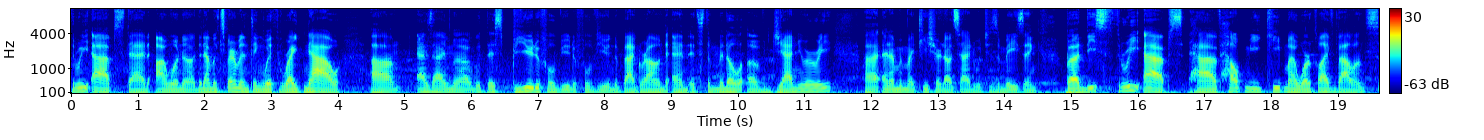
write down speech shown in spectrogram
3 apps that I want to that I'm experimenting with right now um, as I'm uh, with this beautiful beautiful view in the background and it's the middle of January uh, and I'm in my t-shirt outside which is amazing. But these three apps have helped me keep my work life balance.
